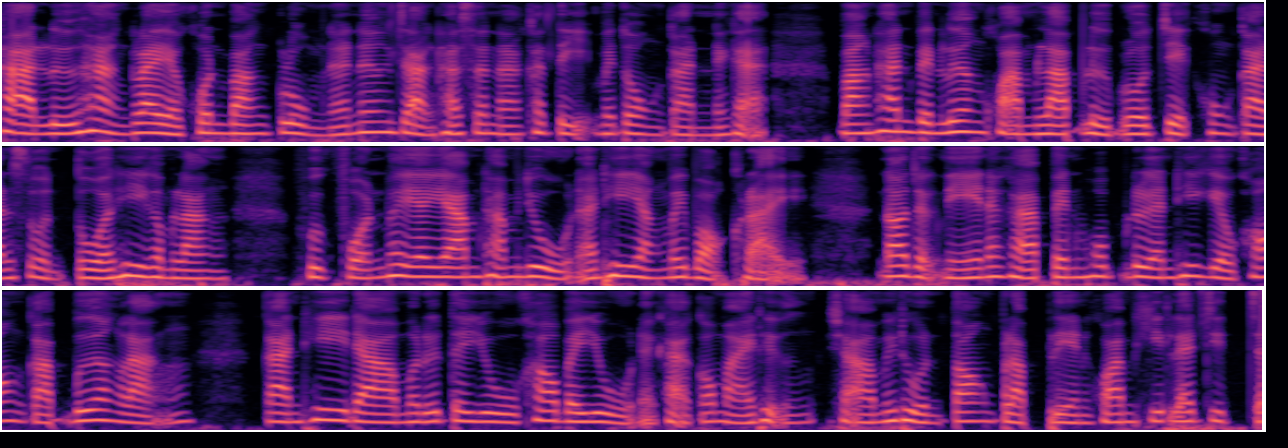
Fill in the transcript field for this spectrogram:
ขาดหรือห่างไกลจากคนบางกลุ่มนะเนื่องจากทัศนคติไม่ตรงกันนะคะ บางท่านเป็นเรื่องความลับหรือโปรเจกต์โครงการส่วนตัวที่กำลังฝึกฝนพยายามทำอยู่นะที่ยังไม่บอกใคร นอกจากนี้นะคะ เป็นภพเรือนที่เกี่ยวข้องกับเบื้องหลัง การที่ดาวมฤตยูเข้าไปอยู่นะคะ ก็หมายถึงชาวมิถุนต้องปรับเปลี่ยนความคิดและจิตใจ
